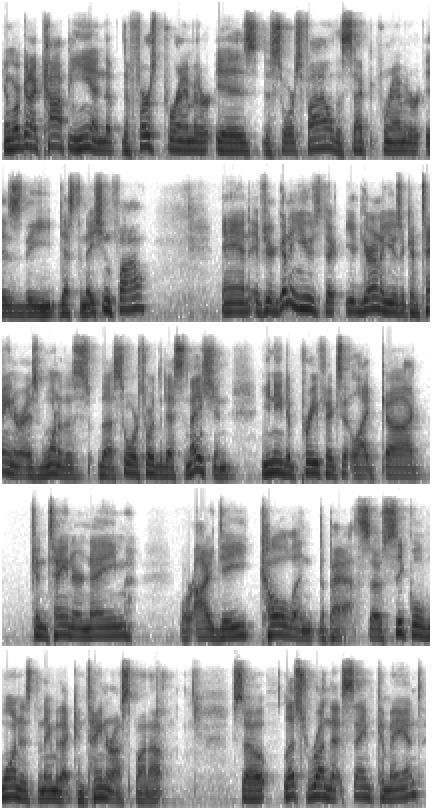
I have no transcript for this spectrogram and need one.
And we're going to copy in the, the first parameter is the source file. The second parameter is the destination file. And if you're going to use the, you're going to use a container as one of the, the source or the destination, you need to prefix it like uh, container name or ID colon the path. So SQL one is the name of that container I spun up. So let's run that same command.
